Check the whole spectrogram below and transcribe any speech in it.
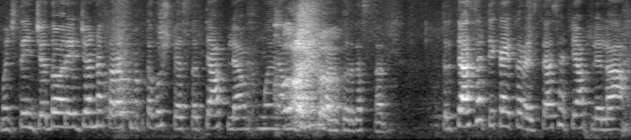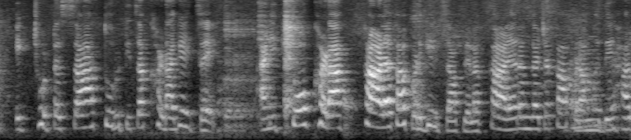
म्हणजे त्यांच्याद्वारे ज्या नकारात्मकता गोष्टी असतात त्या आपल्या मनामध्ये निर्माण करत असतात. तर त्यासाठी काय करायचं? त्यासाठी आपल्याला एक छोटासा तुरटीचा खडा घ्यायचा आहे आणि तो खडा काळा कापड घ्यायचा आपल्याला. काळ्या रंगाच्या कापडामध्ये हा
